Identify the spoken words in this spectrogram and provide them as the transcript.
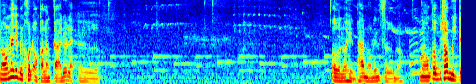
น้องน่าจะเป็นคนออกกำลังกายด้วยแหละ เออ เออ เราเห็นภาพน้องเล่นเซิร์ฟเนาะน้องก็ชอบมีกิจ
